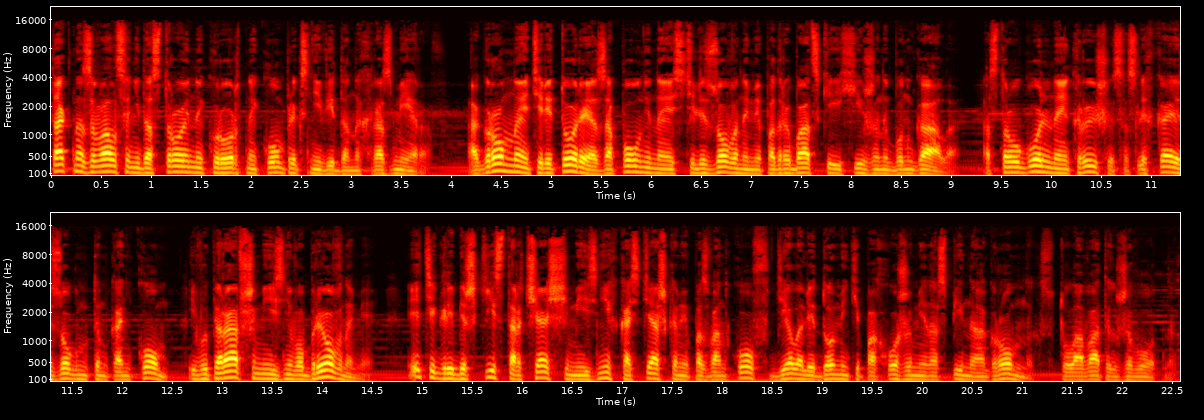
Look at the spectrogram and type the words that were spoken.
Так назывался недостроенный курортный комплекс невиданных размеров. Огромная территория, заполненная стилизованными под рыбацкие хижины бунгало, остроугольные крыши со слегка изогнутым коньком и выпиравшими из него бревнами, эти гребешки с торчащими из них костяшками позвонков делали домики похожими на спины огромных, сутуловатых животных,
